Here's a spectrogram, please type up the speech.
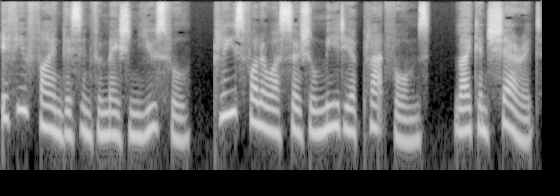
If you find this information useful, please follow our social media platforms, like and share it.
